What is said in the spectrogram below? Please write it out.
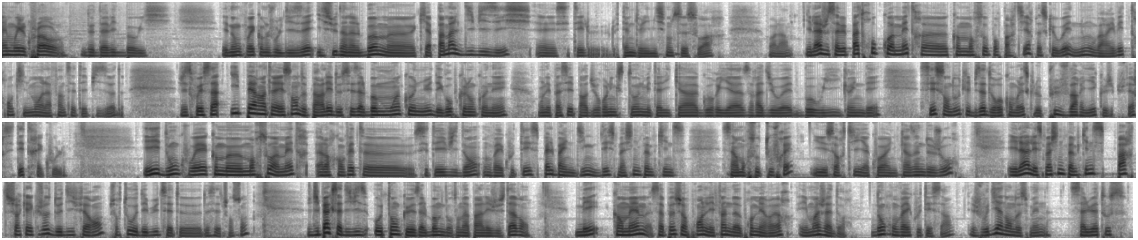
Time Will Crawl de David Bowie. Et donc, ouais, comme je vous le disais, issu d'un album euh, qui a pas mal divisé. Et c'était le, thème de l'émission de ce soir. Voilà. Et là, je savais pas trop quoi mettre euh, comme morceau pour partir parce que, ouais, nous, on va arriver tranquillement à la fin de cet épisode. J'ai trouvé ça hyper intéressant de parler de ces albums moins connus des groupes que l'on connaît. On est passé par du Rolling Stone, Metallica, Gorillaz, Radiohead, Bowie, Green Day. C'est sans doute l'épisode de Rocambolesque le plus varié que j'ai pu faire, c'était très cool. Et donc, ouais, comme euh, morceau à mettre, alors qu'en fait euh, c'était évident, on va écouter Spellbinding des Smashing Pumpkins. C'est un morceau tout frais, il est sorti il y a quoi, une quinzaine de jours. Et là, les Smashing Pumpkins partent sur quelque chose de différent, surtout au début de cette, euh, de cette chanson. Je dis pas que ça divise autant que les albums dont on a parlé juste avant, mais quand même, ça peut surprendre les fans de la première heure, et moi j'adore. Donc on va écouter ça, je vous dis à dans deux semaines. Salut à tous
